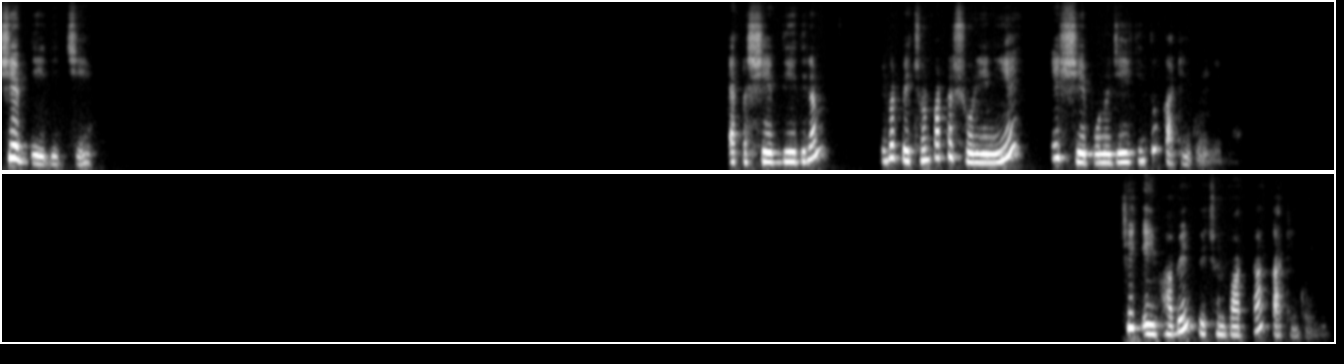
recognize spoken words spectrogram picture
শেপ দিয়ে দিচ্ছি। একটা শেপ দিয়ে দিলাম। এবার পেছন পাটটা সরিয়ে নিয়ে এই শেপ অনুযায়ী কিন্তু কাটিং করে নিব। ঠিক এইভাবে পেছন পাটটা কাটিং করে নেব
